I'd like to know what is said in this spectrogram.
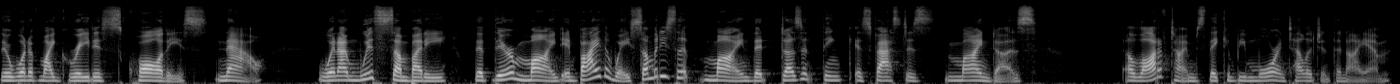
they're one of my greatest qualities now. When I'm with somebody, that their mind, and by the way, somebody's mind that doesn't think as fast as mine does, a lot of times they can be more intelligent than I am.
